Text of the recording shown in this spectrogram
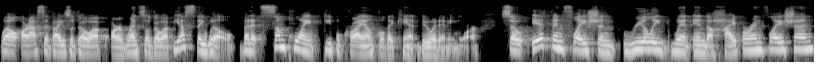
well, our asset values will go up, our rents will go up. Yes, they will. But at some point, people cry uncle, they can't do it anymore. So if inflation really went into hyperinflation,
